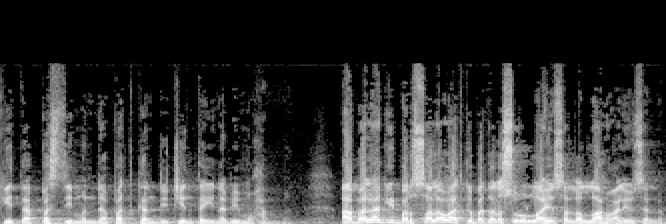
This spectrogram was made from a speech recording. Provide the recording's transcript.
kita pasti mendapatkan dicintai Nabi Muhammad. Apalagi bersalawat kepada Rasulullah sallallahu alaihi wasallam.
